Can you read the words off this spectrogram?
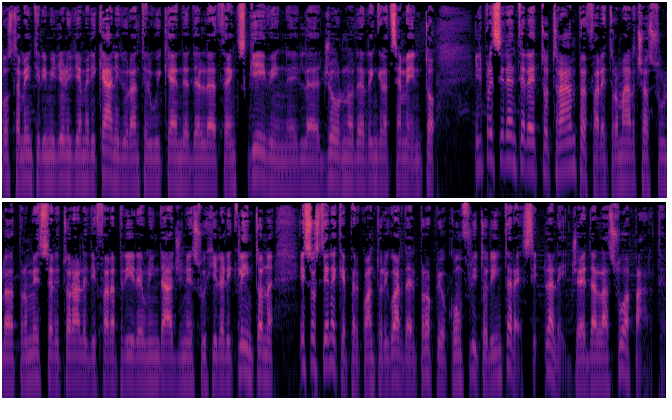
spostamenti di milioni di americani durante il weekend del Thanksgiving, il giorno del ringraziamento. Il presidente eletto Trump fa retromarcia sulla promessa elettorale di far aprire un'indagine su Hillary Clinton e sostiene che per quanto riguarda il proprio conflitto di interessi la legge è dalla sua parte.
